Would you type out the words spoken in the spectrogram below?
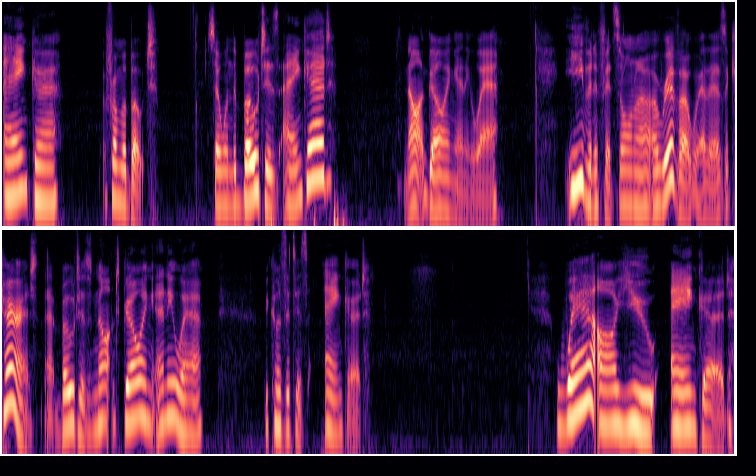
anchor from a boat. So when the boat is anchored, it's not going anywhere. Even if it's on a, a river where there's a current, that boat is not going anywhere because it is anchored. Where are you anchored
